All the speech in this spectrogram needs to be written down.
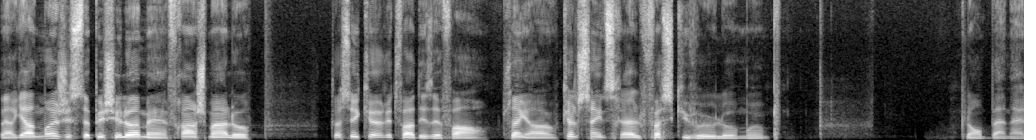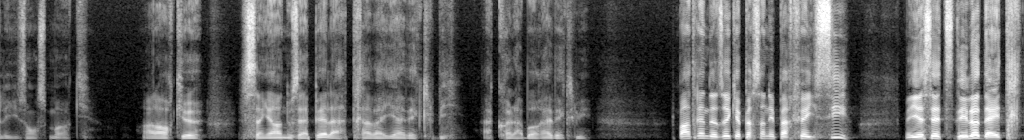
ben regarde, moi j'ai ce péché-là, mais franchement, là, tu assez écœuré de faire des efforts. Seigneur, que le Saint d'Israël fasse ce qu'il veut, là, moi. Puis on banalise, on se moque. Alors que le Seigneur nous appelle à travailler avec lui, à collaborer avec lui. Je suis pas en train de dire que personne n'est parfait ici, mais il y a cette idée-là d'être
